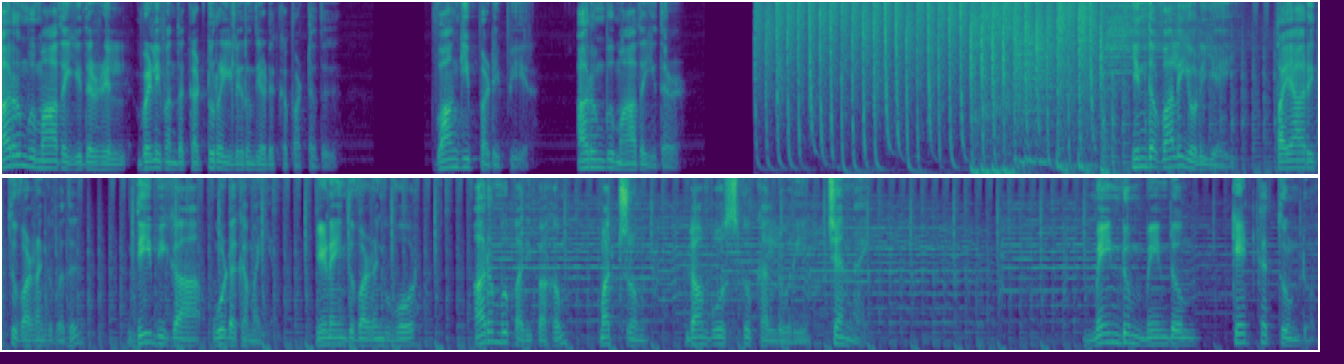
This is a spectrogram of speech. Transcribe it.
அரும்பு மாத இதழில் வெளிவந்த கட்டுரையிலிருந்து எடுக்கப்பட்டது. வாங்கி படிப்பீர். அரும்பு மாத இதழ். இந்த வலையொலியை தயாரித்து வழங்குவது தீபிகா ஊடக மையம் இணைந்து வழங்குவோர் அரும்பு பதிப்பகம் மற்றும் டான்போஸ்கோ கல்லூரி சென்னை. மீண்டும் மீண்டும் கேட்க தூண்டும்.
